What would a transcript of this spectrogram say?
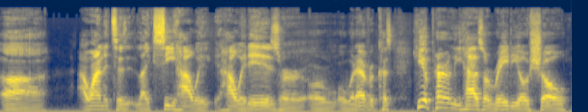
uh I wanted to like see how it how it is or or, or whatever because he apparently has a radio show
